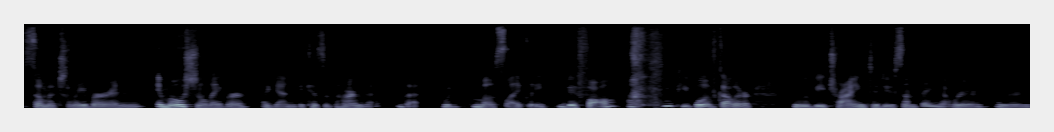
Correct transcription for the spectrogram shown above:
so much labor and emotional labor again because of the harm that that would most likely befall people of color who would be trying to do something that we're we're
